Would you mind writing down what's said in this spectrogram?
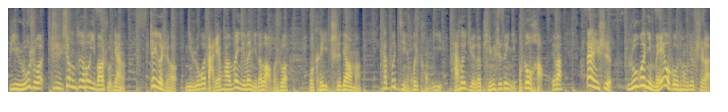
比如说只剩最后一包薯片了，这个时候你如果打电话问一问你的老婆说，我可以吃掉吗？她不仅会同意，还会觉得平时对你不够好，对吧？但是如果你没有沟通就吃了，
